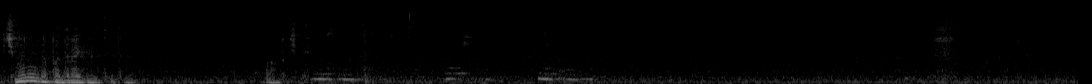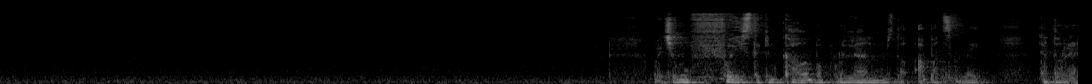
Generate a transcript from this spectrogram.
Почему иногда подрагивает эта лампочка? Не знаю, Почему фейс таким калым популярным стал? А пацаны, которые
